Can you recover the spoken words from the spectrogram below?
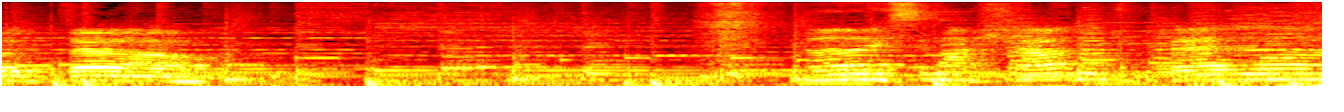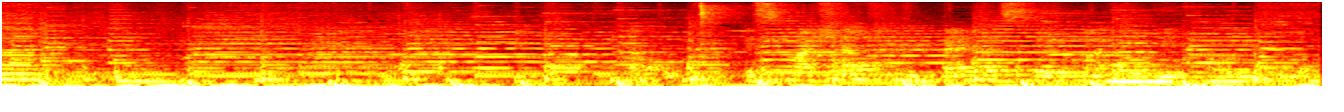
garotão. Ah, esse machado de pedra. Esse machado de pedra seria uma relíquia muito.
